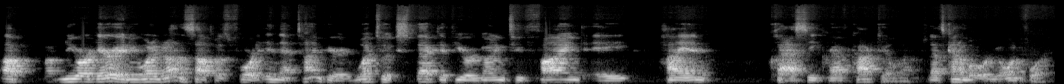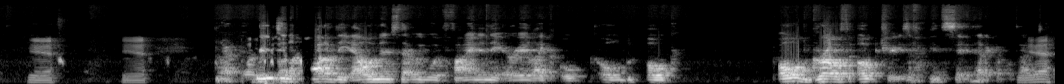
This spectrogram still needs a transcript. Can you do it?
up, up New York area, and you wanted to go down to the Southwest Florida in that time period, what to expect if you were going to find a high-end, classy craft cocktail lounge. That's kind of what we're going for. Yeah, yeah. Yeah. We're using a lot of the elements that we would find in the area, like oak, old oak, old growth oak trees. If I can say that a couple times. Yeah.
